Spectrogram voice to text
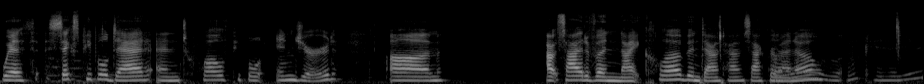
with six people dead and 12 people injured um, outside of a nightclub in downtown Sacramento. Oh, okay.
